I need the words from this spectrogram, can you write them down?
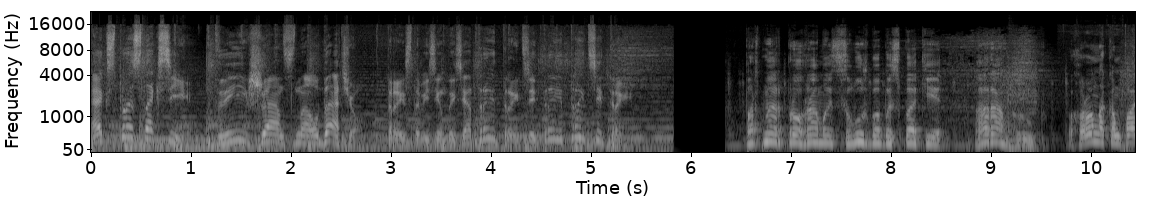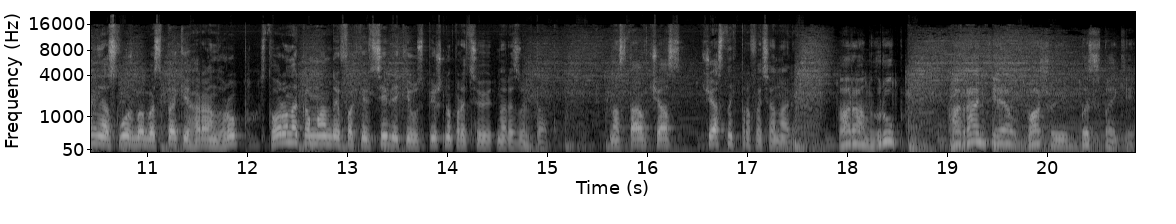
Експрес таксі. Твій шанс на удачу. 383 33 33. Партнер програми Служба безпеки Гарант Груп. Охоронна компанія Служба безпеки Гарант Груп створена командою фахівців, які успішно працюють на результат. Настав час чесних професіоналів. Гарант Груп гарантія вашої безпеки.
